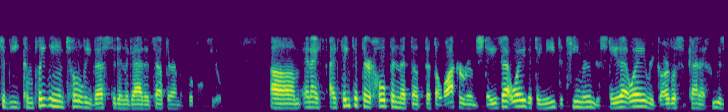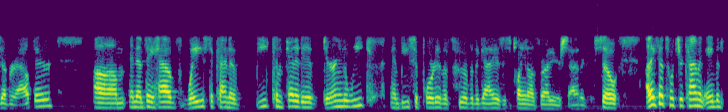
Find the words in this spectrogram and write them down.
to be completely and totally vested in the guy that's out there on the football field. Um, and I, I think that they're hoping that the that the locker room stays that way, that they need the team room to stay that way, regardless of kind of who's ever out there, um, and that they have ways to kind of be competitive during the week and be supportive of whoever the guy is that's playing on Friday or Saturday. So I think that's what you're kind of aiming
